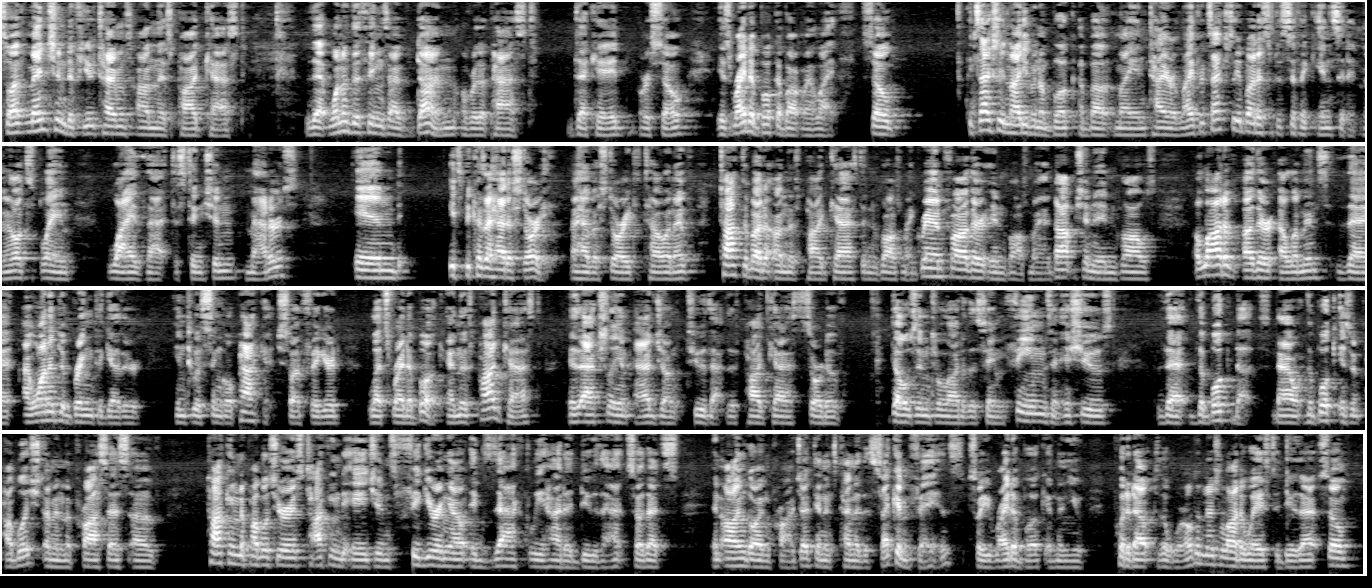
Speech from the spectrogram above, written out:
So I've mentioned a few times on this podcast that one of the things I've done over the past decade or so is write a book about my life. So it's actually not even a book about my entire life. It's actually about a specific incident. And I'll explain why that distinction matters. And it's because I had a story. I have a story to tell. And I've talked about it on this podcast. It involves my grandfather, it involves my adoption, it involves a lot of other elements that I wanted to bring together into a single package. So I figured, let's write a book. And this podcast is actually an adjunct to that. This podcast sort of delves into a lot of the same themes and issues that the book does. Now, the book isn't published. I'm in the process of talking to publishers, talking to agents, figuring out exactly how to do that. So that's an ongoing project and it's kind of the second phase. So you write a book and then you put it out to the world and there's a lot of ways to do that. So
